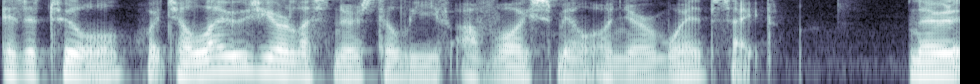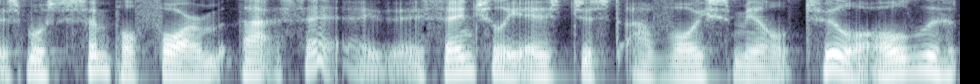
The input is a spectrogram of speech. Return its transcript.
is a tool which allows your listeners to leave a voicemail on your website. Now, in its most simple form, that's it. It essentially is just a voicemail tool. All the,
